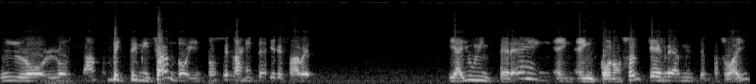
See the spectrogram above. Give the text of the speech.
lo, lo están victimizando y entonces la gente quiere saber. Y hay un interés en, en, conocer qué realmente pasó ahí.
